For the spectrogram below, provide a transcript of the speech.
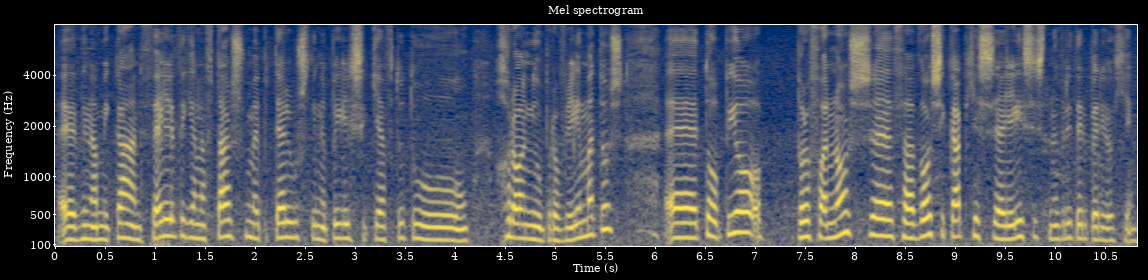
ε, δυναμικά αν θέλετε για να φτάσουμε επιτέλους στην επίλυση και αυτού του χρόνιου προβλήματος ε, το οποίο προφανώς θα δώσει κάποιες λύσεις στην ευρύτερη περιοχή.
